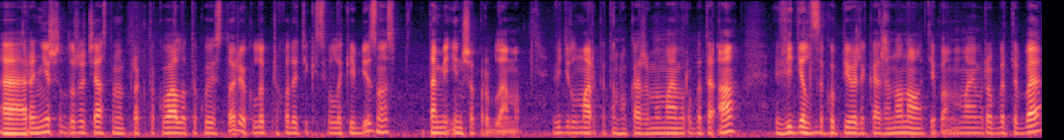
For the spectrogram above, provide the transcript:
Е, Раніше дуже часто ми практикували таку історію, коли приходить якийсь великий бізнес, там є інша проблема. Відділ маркетингу каже, ми маємо робити А, відділ закупівлі каже, ну ну, типу, ми маємо робити Б.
